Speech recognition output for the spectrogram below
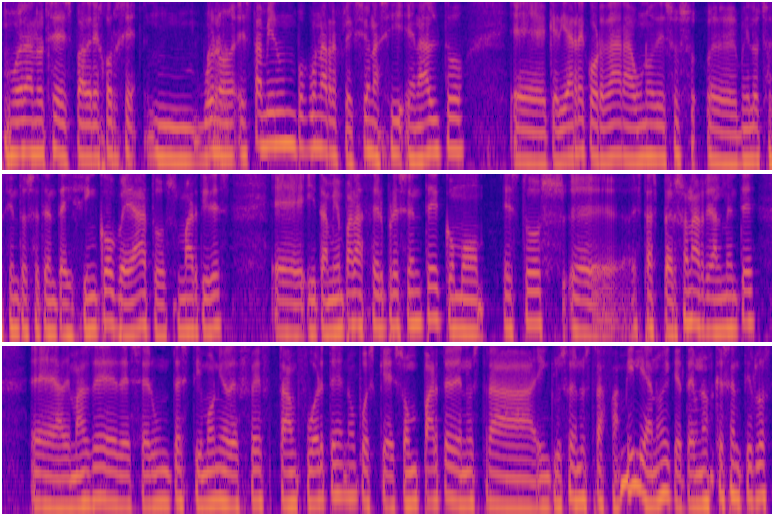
Buenas noches, padre Jorge. Mm, Bueno, es también un poco una reflexión así en alto. Eh, quería recordar a uno de esos eh, 1875 beatos mártires eh, y también para hacer presente como estos, eh, estas personas realmente, eh, además de, de ser un testimonio de fe tan fuerte, ¿no? pues que son parte de nuestra, incluso de nuestra familia, ¿no? y que tenemos que sentirlos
